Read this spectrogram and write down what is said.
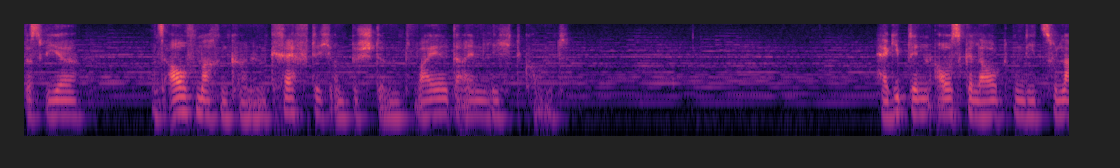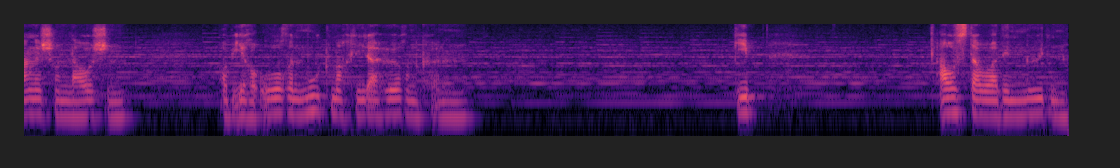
Dass wir uns aufmachen können, kräftig und bestimmt, weil dein Licht kommt. Herr, gib den Ausgelaugten, die zu lange schon lauschen, ob ihre Ohren Mutmachlieder hören können. Gib Ausdauer den Müden,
